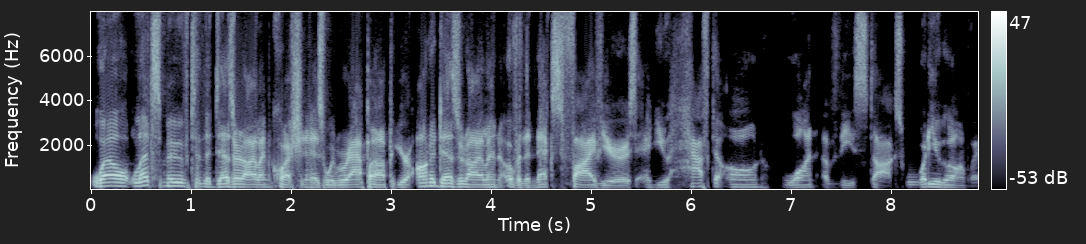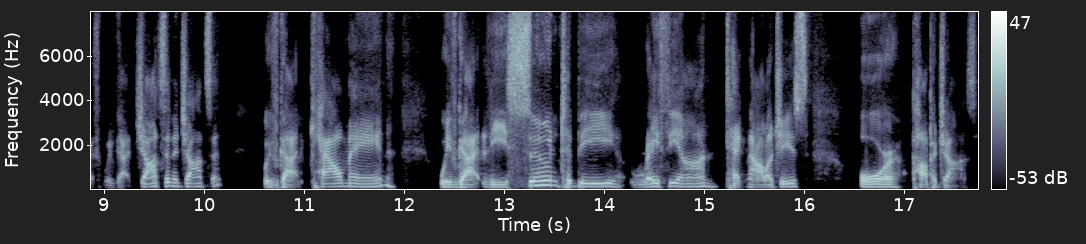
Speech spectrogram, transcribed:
well, let's move to the desert island question as we wrap up. You're on a desert island over the next five years, and you have to own one of these stocks. What are you going with? We've got Johnson and Johnson, we've got Cal-Maine, we've got the soon-to-be Raytheon Technologies, or Papa John's.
